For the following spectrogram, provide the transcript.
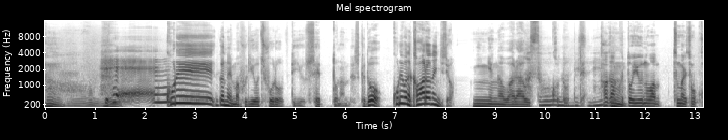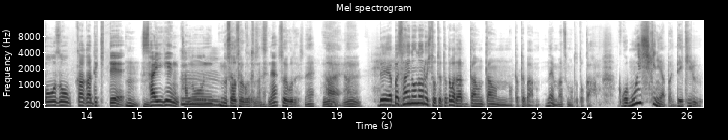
うん。でこれがね、まあ、振り落ちフォローっていうセットなんですけどこれはね変わらないんですよ人間が笑うあ、そうなんですね。科学というのは、つまりその構造化ができて、うんうん。再現可能うん。だうんそうといううことでね。なんですすね。そういうことですね。うんはい、うん。でやっぱり才能のある人って例えばダダウンタウンの例えばね松本とかここ無意識にやっぱりできる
